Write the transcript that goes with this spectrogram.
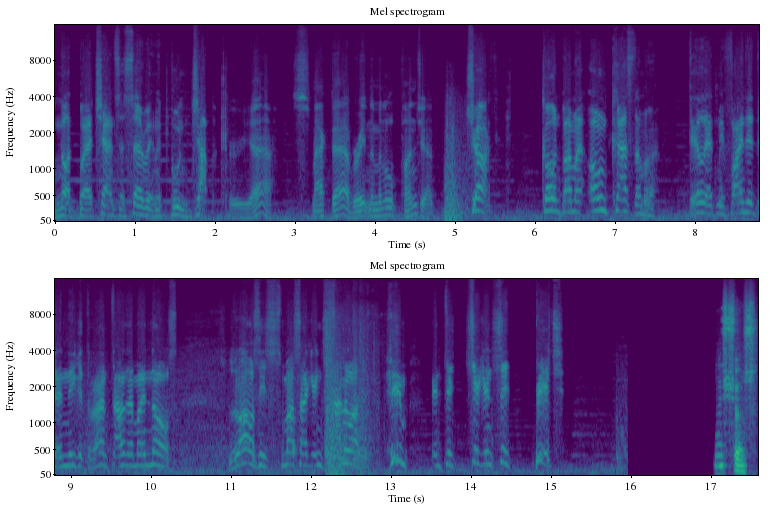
Not by chance a server in Punjab. Or yeah, smack dab right in the middle of Punjab. Chart. Conned by my own customer. They let me find it, then nigga ran under my nose. Lousy smussacking son of a... Him and the chicken shit bitch. Ну що ж,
